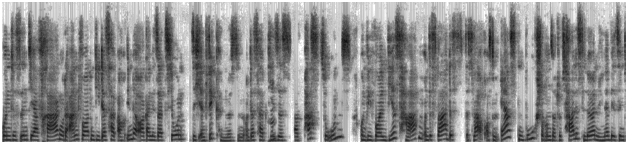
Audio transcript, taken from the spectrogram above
Und es sind ja Fragen oder Antworten, die deshalb auch in der Organisation sich entwickeln müssen. Und deshalb mhm. dieses, was passt zu uns und wie wollen wir es haben? Und das war, das, das war auch aus dem ersten Buch schon unser totales Learning. Ne? Wir sind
